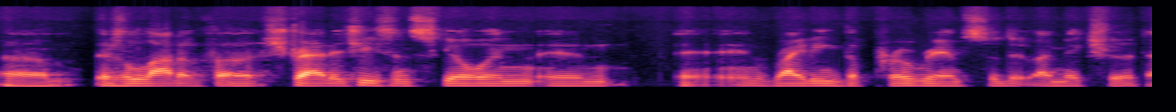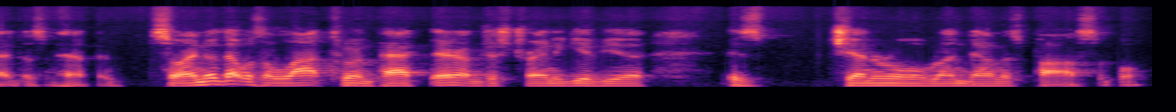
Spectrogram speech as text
um, there's a lot of uh, strategies and skill in, in in writing the program so that I make sure that that doesn't happen. So I know that was a lot to unpack there. I'm just trying to give you as general rundown as possible.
